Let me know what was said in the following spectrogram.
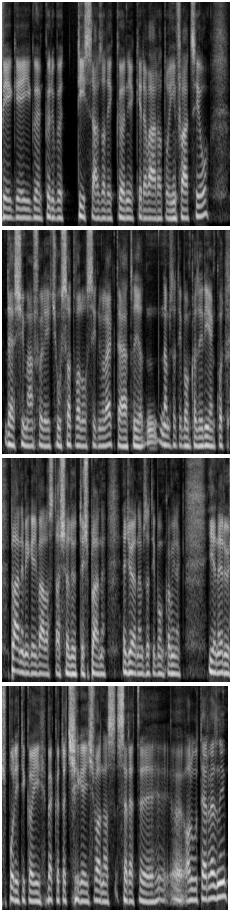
végéig olyan körülbelül 10% környékére várható infláció, de ez simán fölé csúszhat valószínűleg, tehát hogy a Nemzeti Bank azért ilyenkor, pláne még egy választás előtt, és pláne egy olyan Nemzeti Bank, aminek ilyen erős politikai bekötöttsége is van, az szeret alultervezni.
